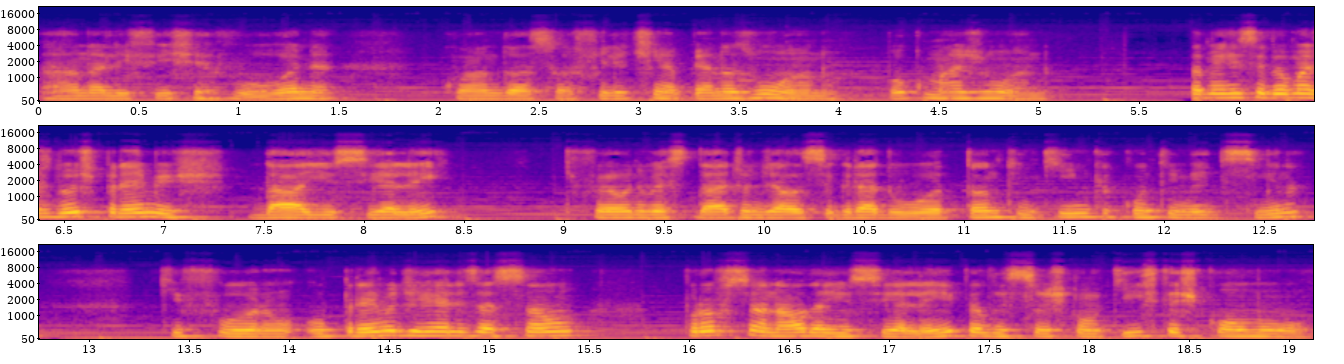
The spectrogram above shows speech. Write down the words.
A Annalie Fischer voou, né? Quando a sua filha tinha apenas um ano, pouco mais de um ano. Também recebeu mais dois prêmios da UCLA, que foi a universidade onde ela se graduou tanto em Química quanto em Medicina, que foram o Prêmio de Realização Profissional da UCLA pelas suas conquistas como,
